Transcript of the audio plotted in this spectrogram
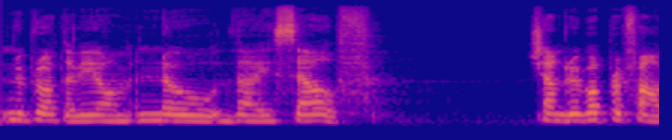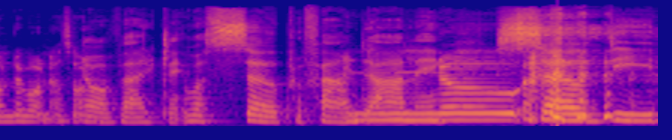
nu pratar vi om know thyself. Kände du vad profound det var när jag sa det? Ja, verkligen. It was so profound, darling. No. So deep,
